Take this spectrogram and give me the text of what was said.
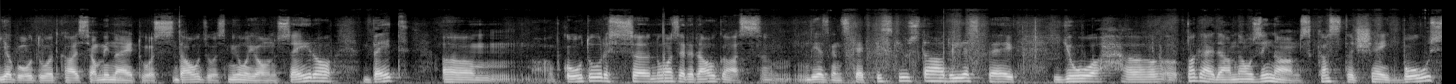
ieguldot, kā jau minēju, tos daudzos miljonus eiro, bet uh, Um, kultūras uh, nozare raugās um, diezgan skeptiski uz tādu iespēju, jo uh, pagaidām nav zināms, kas tad šeit būs,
